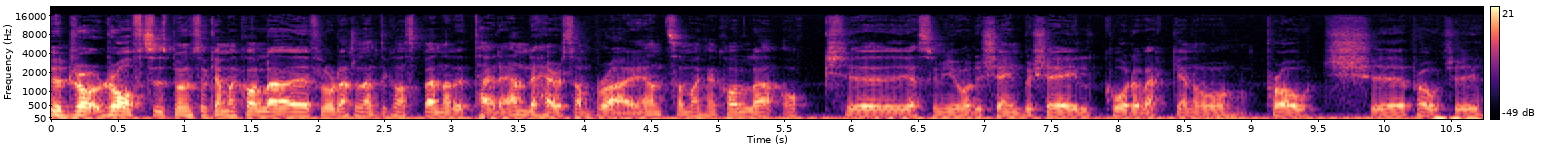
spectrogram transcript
Ur dra- draftsynpunkt så kan man kolla eh, Florida Atlantic har en spännande tight end. Det är Harrison Bryant som man kan kolla. Och eh, i SMU har du Shane Bushale, quarterbacken och Proach, eh, Proach i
